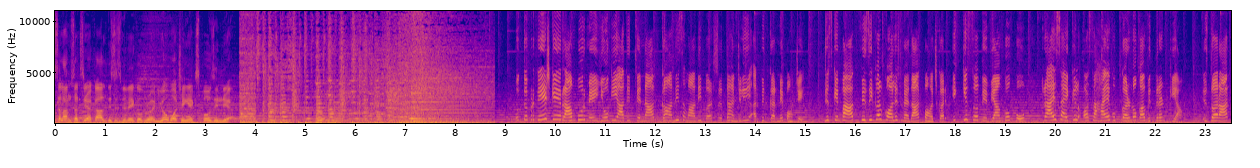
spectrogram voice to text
salam, sat sri akal. This is Vivek Oberoi and you're Expose India. उत्तर प्रदेश के रामपुर में योगी आदित्यनाथ गांधी समाधि पर श्रद्धांजलि अर्पित करने पहुँचे, जिसके बाद फ़िज़िकल कॉलेज मैदान पहुंचकर 2100 दिव्यांगों को ट्राई साइकिल और सहायक उपकरणों का वितरण किया इस दौरान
